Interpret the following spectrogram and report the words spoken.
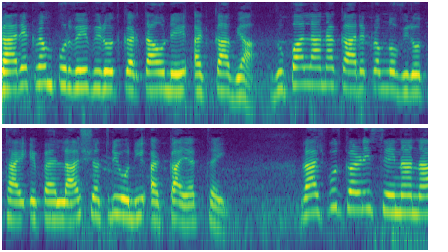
કાર્યક્રમ પૂર્વે વિરોધકર્તાઓને અટકાવ્યા. રૂપાલાના કાર્યક્રમનો વિરોધ થાય એ પહેલા ક્ષત્રિયોની અટકાયત થઈ. રાજપૂત કરણી સેનાના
